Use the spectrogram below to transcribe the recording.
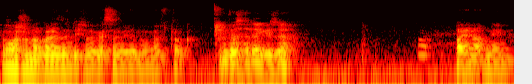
Wenn wir schon dabei sind, ich war gestern wieder beim Hüftblock. Und was hat er gesagt? Bein abnehmen.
